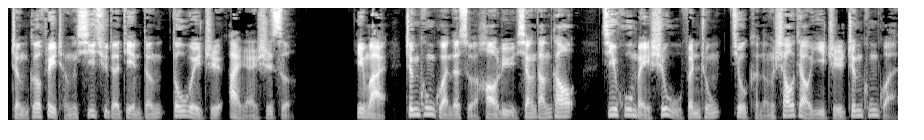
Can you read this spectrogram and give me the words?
整个费城西区的电灯都为之黯然失色。另外，真空管的损耗率相当高，几乎每十五分钟就可能烧掉一只真空管。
